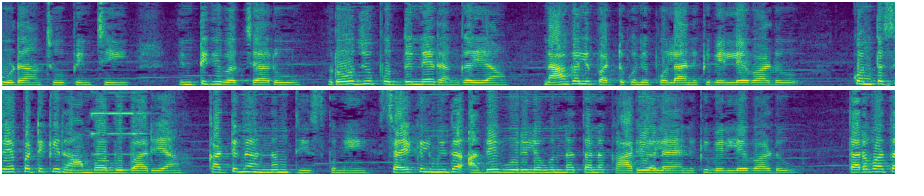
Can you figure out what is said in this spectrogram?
కూడా చూపించి ఇంటికి వచ్చారు. రోజు పొద్దున్నే రంగయ్య నాగలి పట్టుకుని పొలానికి వెళ్ళేవాడు కొంతసేపటికి రాంబాబు భార్య కట్టిన అన్నం తీసుకుని సైకిల్ మీద అదే ఊరిలో ఉన్న తన కార్యాలయానికి వెళ్ళేవాడు తర్వాత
